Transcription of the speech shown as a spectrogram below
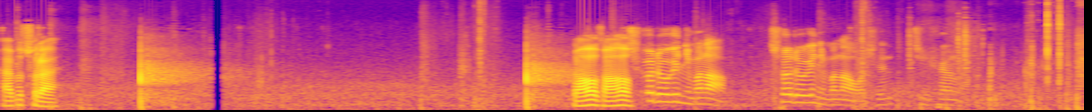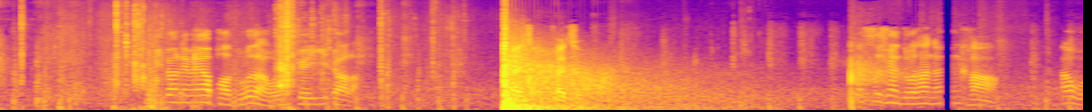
还不出来，往后防后，车留给你们了，车留给你们了，我先进圈了。一标那边要跑毒的，我就约一标了。快走快走，那四圈毒他能扛，那五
